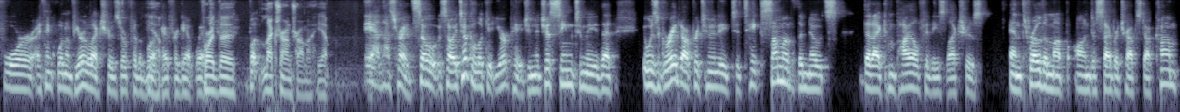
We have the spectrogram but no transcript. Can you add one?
for I think one of your lectures or for the book. Yep. I forget which. For the but, lecture on trauma. Yep. Yeah, that's right. So so I took a look at your page and it just seemed to me that it was a great opportunity to take some of the notes that I compile for these lectures and throw them up onto cybertraps.com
